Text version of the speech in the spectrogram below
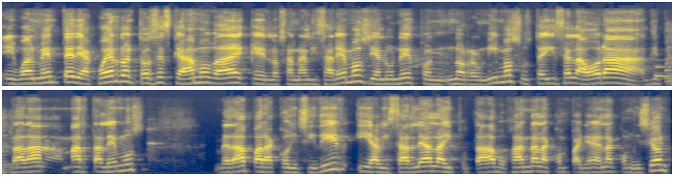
Igualmente, de acuerdo, entonces quedamos, ¿verdad? De que los analizaremos y el lunes pues, nos reunimos. Usted dice la hora, diputada Marta Lemos, ¿verdad? Para coincidir y avisarle a la diputada Bujanda, la compañera de la comisión,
